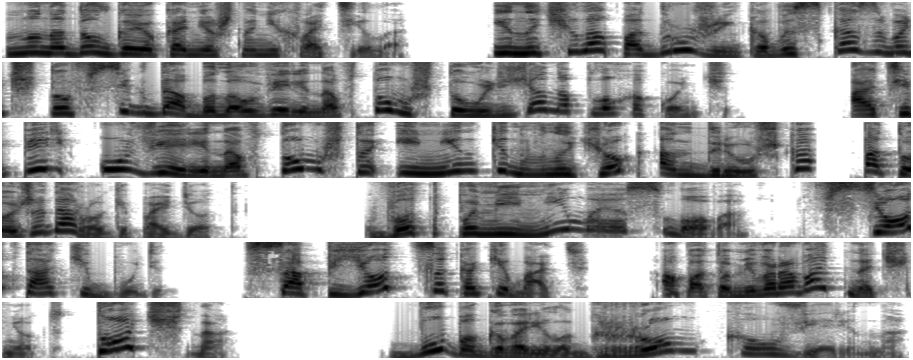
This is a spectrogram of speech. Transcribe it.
но надолго ее, конечно, не хватило. И начала подруженька высказывать, что всегда была уверена в том, что Ульяна плохо кончит. А теперь уверена в том, что и Нинкин внучок Андрюшка по той же дороге пойдет. Вот помяни мое слово, все так и будет. Сопьется, как и мать а потом и воровать начнет. Точно!» Буба говорила громко, уверенно.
